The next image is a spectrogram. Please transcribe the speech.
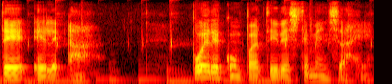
TLA. Puede compartir este mensaje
